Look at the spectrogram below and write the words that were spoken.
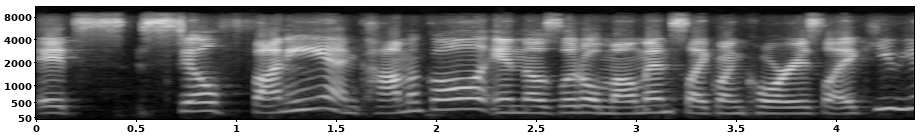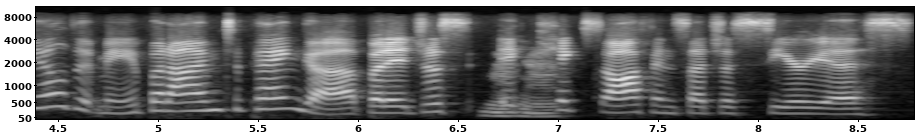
It's still funny and comical in those little moments, like when Corey's like, "You yelled at me, but I'm Topanga." But it just it Mhm. kicks off in such a serious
